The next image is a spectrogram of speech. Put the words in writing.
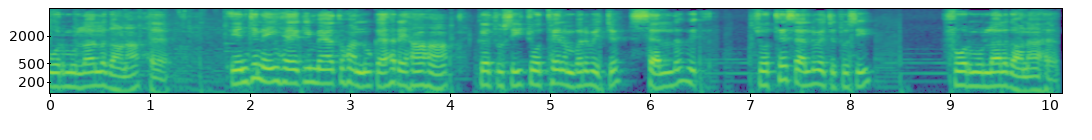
ਫਾਰਮੂਲਾ ਲਗਾਉਣਾ ਹੈ। ਇੰਜ ਨਹੀਂ ਹੈ ਕਿ ਮੈਂ ਤੁਹਾਨੂੰ ਕਹਿ ਰਿਹਾ ਹਾਂ ਕਿ ਤੁਸੀਂ ਚੌਥੇ ਨੰਬਰ ਵਿੱਚ ਸੈੱਲ ਚੌਥੇ ਸੈੱਲ ਵਿੱਚ ਤੁਸੀਂ ਫਾਰਮੂਲਾ ਲਗਾਉਣਾ ਹੈ।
